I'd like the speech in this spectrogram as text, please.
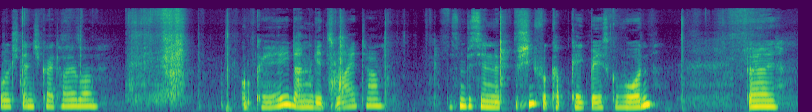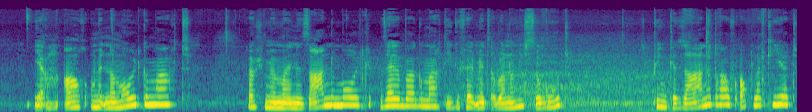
Vollständigkeit halber. Okay, dann geht es weiter. Das ist ein bisschen eine schiefe Cupcake Base geworden. Äh, ja, auch mit einer Mold gemacht. Da habe ich mir meine Sahne Mold selber gemacht. Die gefällt mir jetzt aber noch nicht so gut. Pinke Sahne drauf, auch lackiert.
